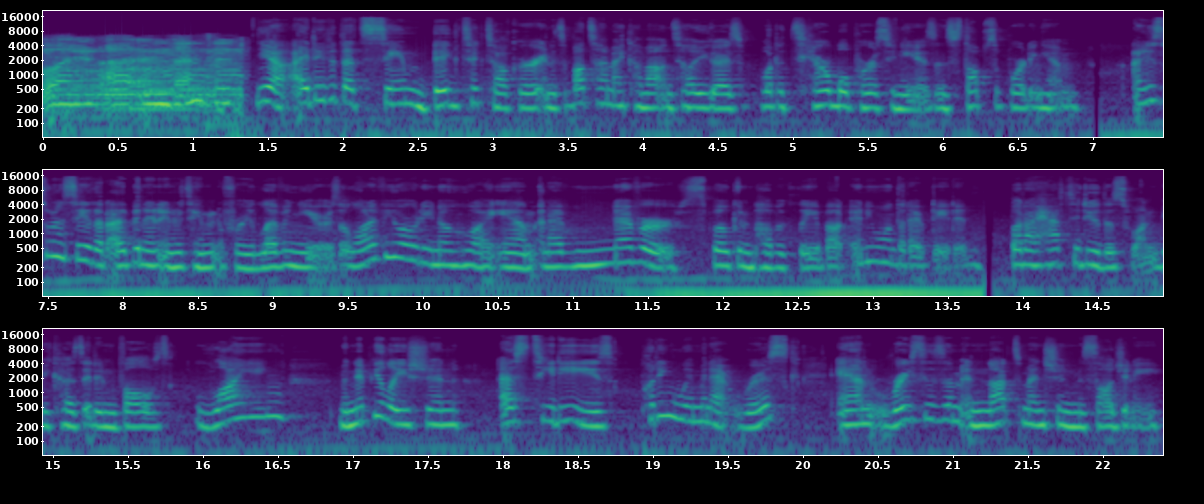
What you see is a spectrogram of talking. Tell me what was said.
I. Yeah, I dated that same big TikToker, and it's about time I come out and tell you guys what a terrible person he is and stop supporting him. I just want to say that I've been in entertainment for 11 years. A lot of you already know who I am, and I've never spoken publicly about anyone that I've dated. But I have to do this one because it involves lying, manipulation, STDs, putting women at risk, and racism and not to mention misogyny.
